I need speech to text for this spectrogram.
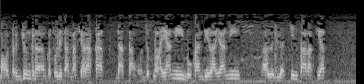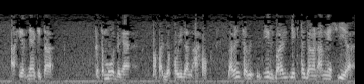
mau terjun ke dalam kesulitan masyarakat datang untuk melayani bukan dilayani lalu juga cinta rakyat akhirnya kita ketemu dengan Bapak Jokowi dan Ahok. Lalu ini baiknya kita jangan amnesia.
